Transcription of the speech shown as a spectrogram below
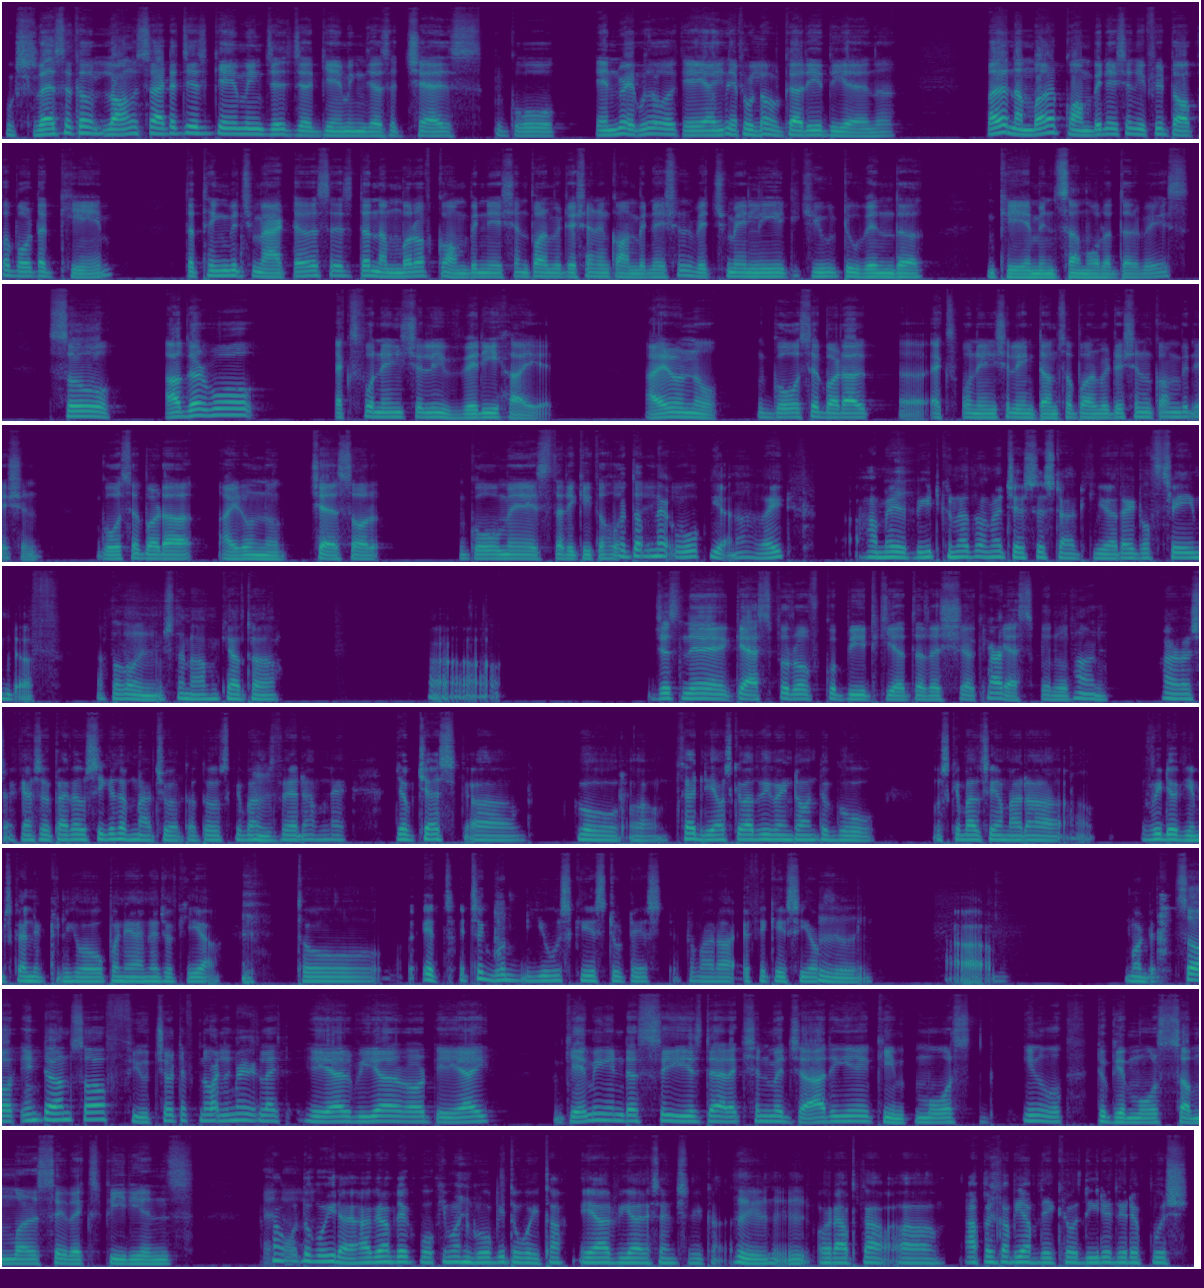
उस वैसे तो लॉन्ग स्ट्रेटेजीज गेमिंग जैसे गेमिंग जैसे चेस गो इनमें तो एआई ने कर ही दिया है ना। मतलब number of combination if you talk about a game the thing which matters is the number of combination permutation and combination which may lead you to win the game in some or other ways so अगर वो exponentially very high है I don't know go से बड़ा uh, exponentially in terms of permutation and combination go से बड़ा I don't know chess और go में इस तरीके का होता मतलब है हमने वो किया ना राइट हमें बीट करना तो हमने चेस से स्टार्ट किया राइट वो फेम्ड उसका नाम क्या था आ, जिसने कैस्परोव को बीट किया था रशिया के हाँ, कैस्परोव हाँ। हाँ वैसा कैसे पहले उसी के साथ मैच हुआ था तो उसके बाद हम्म। फिर हमने जब चेस को आ, कर लिया उसके बाद we went on to go उसके बाद से हमारा वीडियो गेम्स का लिटरली हुआ ओपन एआई ने जो किया तो it's it's a good use case to test तुम्हारा efficacy of model So in terms of future technology may- like AR, VR or AI, gaming industry इस direction में जा रही है कि more you know to give more submersive experience. हाँ वो तो हो ही रहा है अगर आप देख पोकेमोन गो भी तो वही था A R V R essentially का Hmm. और आपका एप्पल का भी आप देख रहे हो धीरे धीरे पुश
